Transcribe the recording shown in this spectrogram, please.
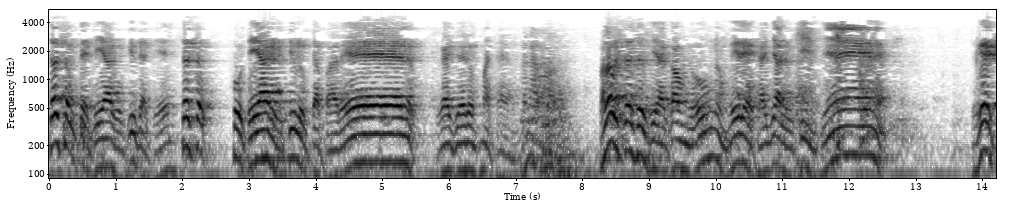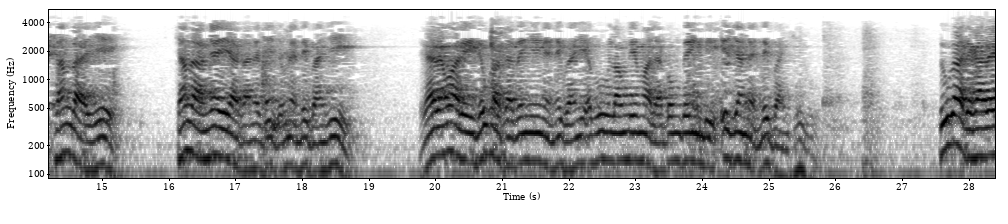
ဆက်ဆုပ်တဲ့တရားကိုပြုတတ်တယ်ဆက်ဆုပ် ဖို့တရားတွေပြုလုပ်တတ်ပါတယ်လို့ဒကာကျွဲတို့မှတ်ထားရအောင်မှန်ပါပါဘလို့ဆက်ဆုပ်เสียကောင်းလို့လို့မေးတဲ့ခါကြလို့ရှင်းဖြင့်တဲ့တကယ်ချမ်းသာရေးချမ်းသာမြဲရတာနဲ့ပြည့်စုံတဲ့နိဗ္ဗာန်ကြီးဒကာဓမ္မတွေဒုက္ခကသိင်းကြီးနဲ့နိဗ္ဗာန်ကြီးအခုလောင်နေမှလည်းအကုန်သိင်းပြီးအေးချမ်းတဲ့နိဗ္ဗာန်ကြီးကိုသူကတခါလဲ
